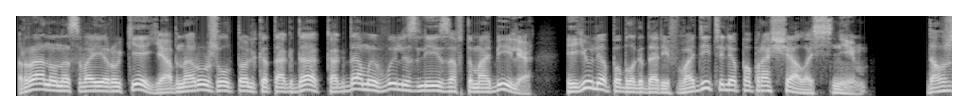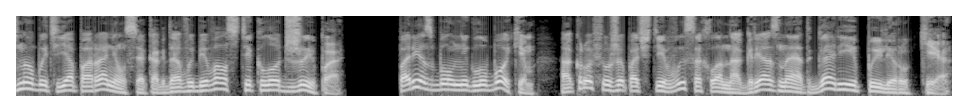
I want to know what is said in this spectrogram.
Рану на своей руке я обнаружил только тогда, когда мы вылезли из автомобиля, и Юля, поблагодарив водителя, попрощалась с ним. Должно быть, я поранился, когда выбивал стекло джипа. Порез был неглубоким, а кровь уже почти высохла на грязной от гари и пыли руке.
